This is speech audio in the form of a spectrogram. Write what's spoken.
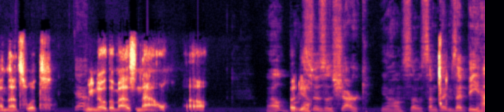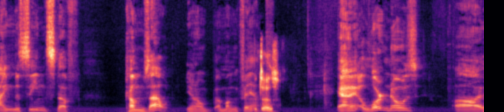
and that's what yeah. we know them as now. Uh, Well, But Bruce is a shark, you know, so sometimes that behind the scenes stuff comes out, you know, among fans. it does And Lord knows uh,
